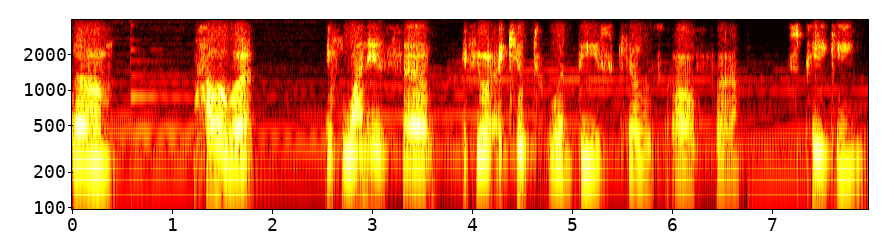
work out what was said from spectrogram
Um, however, if one is uh, if you're equipped with these skills of uh, speaking,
